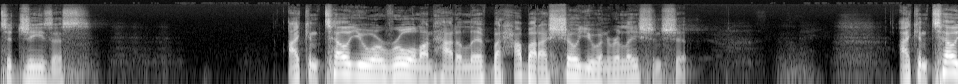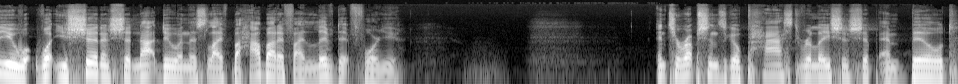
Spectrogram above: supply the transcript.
to Jesus. I can tell you a rule on how to live, but how about I show you in relationship? I can tell you what you should and should not do in this life, but how about if I lived it for you? Interruptions go past relationship and build.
